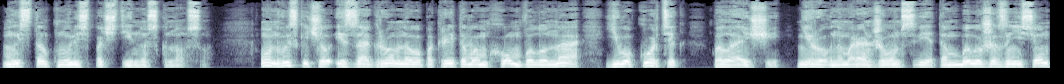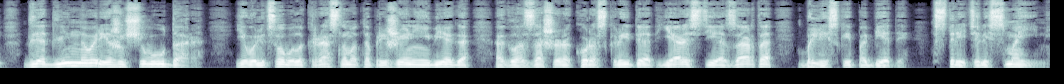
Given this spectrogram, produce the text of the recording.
Мы столкнулись почти нос к носу. Он выскочил из-за огромного покрытого мхом валуна, его кортик пылающий неровным оранжевым светом, был уже занесен для длинного режущего удара. Его лицо было красным от напряжения и бега, а глаза, широко раскрытые от ярости и азарта близкой победы, встретились с моими.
